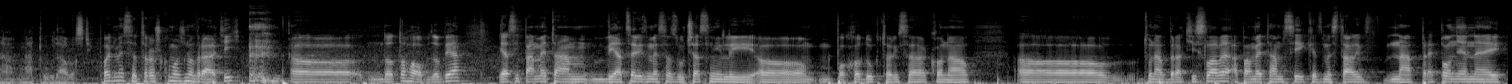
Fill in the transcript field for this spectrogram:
na, na tú udalosť. Poďme sa trošku možno vrátiť e, do toho obdobia. Ja si pamätám, viacerí sme sa zúčastnili e, pochodu, ktorý sa konal tu na v Bratislave a pamätám si, keď sme stali na preplnenej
